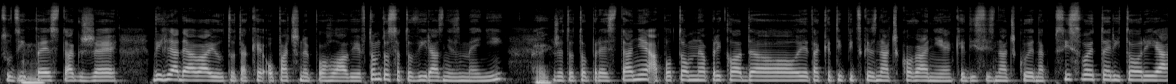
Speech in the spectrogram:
cudzí uh-huh. pes, takže vyhľadávajú to také opačné pohlavie. V tomto sa to výrazne zmení, Hej. že toto prestane a potom napríklad e, je také typické značkovanie, kedy si značkuje jednak psi svoje teritória,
